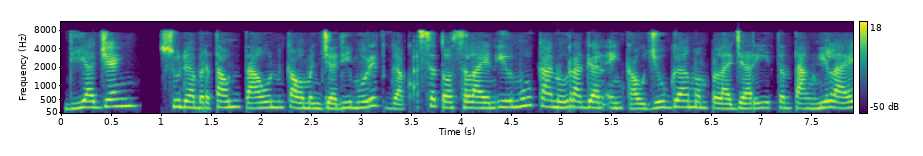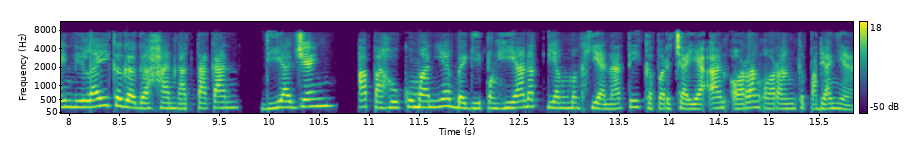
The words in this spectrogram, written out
Dia Jeng, sudah bertahun-tahun kau menjadi murid Gak Seto selain ilmu kanuragan engkau juga mempelajari tentang nilai-nilai kegagahan katakan, dia Jeng, apa hukumannya bagi pengkhianat yang mengkhianati kepercayaan orang-orang kepadanya?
